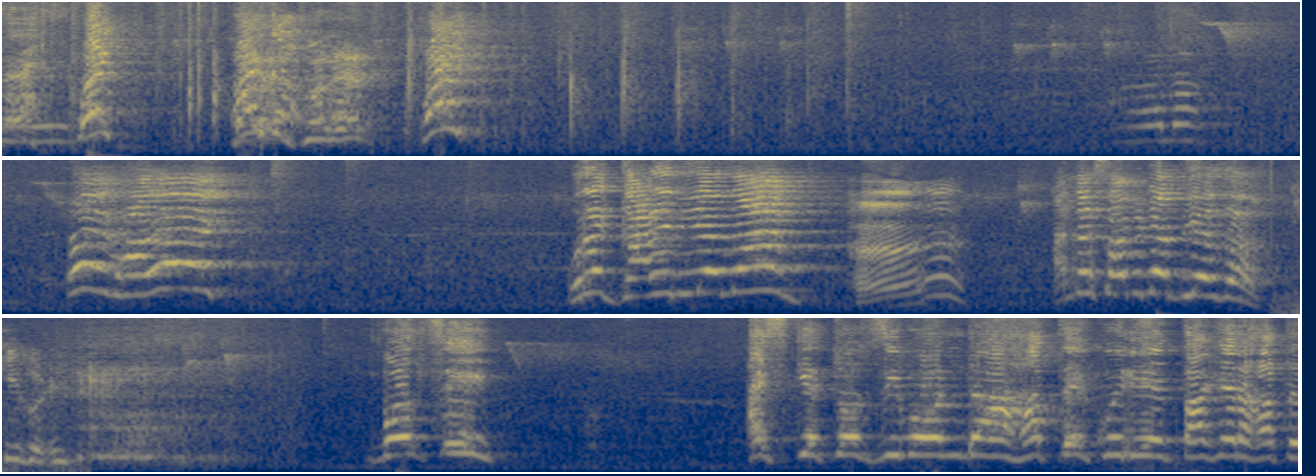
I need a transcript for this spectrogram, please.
হ্যাঁ, চলেন। এই ভাই! ওরে গাড়ি নিয়ে যান! চাবিটা দিয়ে যান। বলছি আজকে তো জীবনটা হাতে করিয়ে তাগের হাতে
